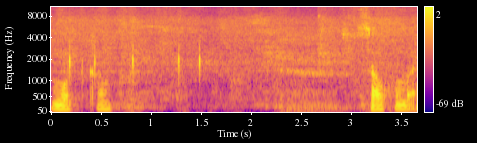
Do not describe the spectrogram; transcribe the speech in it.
một không sáu không bảy.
